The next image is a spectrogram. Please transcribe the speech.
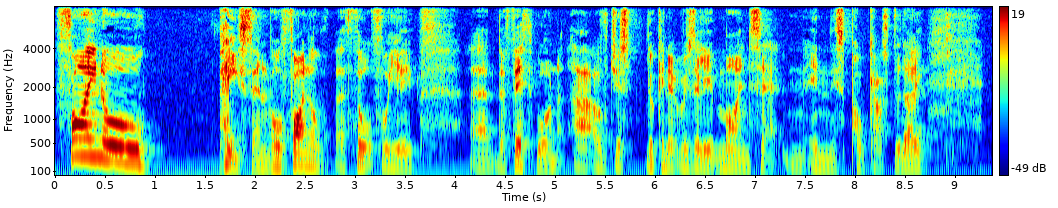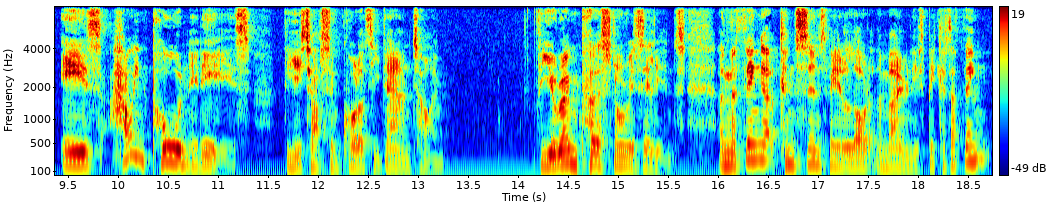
Final piece, then, or final uh, thought for you, uh, the fifth one out of just looking at resilient mindset in, in this podcast today, is how important it is for you to have some quality downtime for your own personal resilience. And the thing that concerns me a lot at the moment is because I think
